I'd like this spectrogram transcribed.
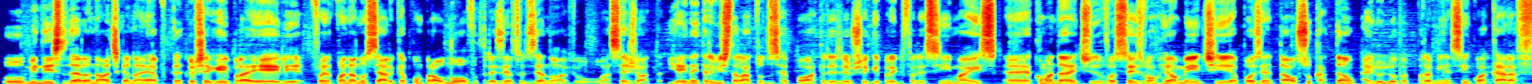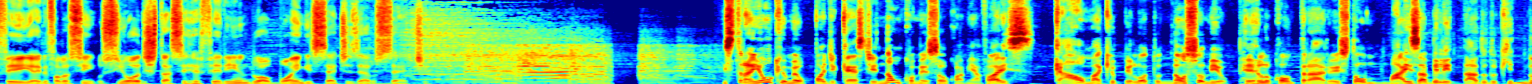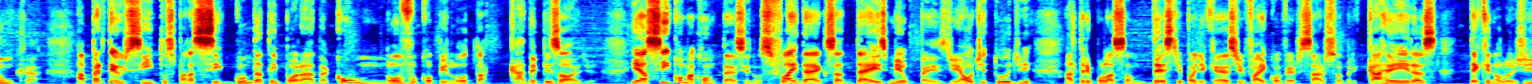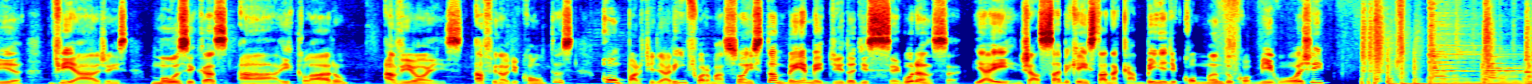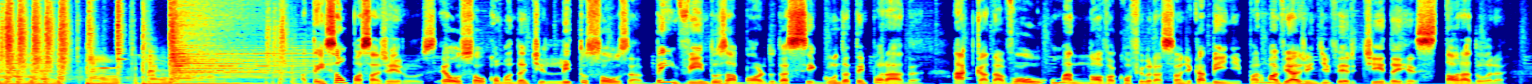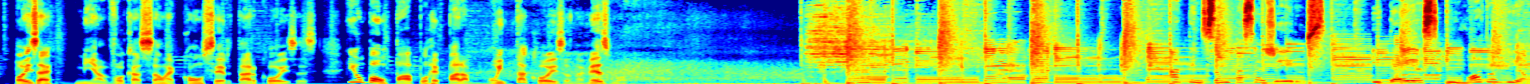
o ministro da Aeronáutica na época, que eu cheguei para ele, foi quando anunciaram que ia comprar o novo, 319, o, ACJ. E aí na entrevista lá, todos os repórteres, eu cheguei para ele e falei assim, mas, é, comandante, vocês vão realmente aposentar o sucatão? Aí ele olhou para mim assim com a cara feia, aí ele falou assim, o senhor está se referindo ao Boeing 707. Estranhou que o meu podcast não começou com a minha voz? Calma que o piloto não sumiu. Pelo contrário, eu estou mais habilitado do que nunca. Apertem os cintos para a segunda temporada com um novo copiloto a cada episódio. E assim como acontece nos flydecks a 10 mil pés de altitude, a tripulação deste podcast vai conversar sobre carreiras, tecnologia, viagens, músicas, ah, e claro, aviões. Afinal de contas, compartilhar informações também é medida de segurança. E aí, já sabe quem está na cabine de comando comigo hoje? Atenção passageiros, eu sou o comandante Lito Souza. Bem-vindos a bordo da segunda temporada. A cada voo, uma nova configuração de cabine para uma viagem divertida e restauradora. Pois é, minha vocação é consertar coisas. E um bom papo repara muita coisa, não é mesmo? Atenção passageiros. Ideias em modo avião.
